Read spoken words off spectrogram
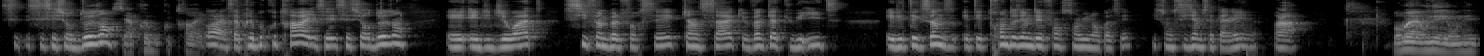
C'est c'est sur deux ans. c'est après beaucoup de travail. Ouais, ça a pris beaucoup de travail. C'est c'est sur deux ans. Et, et DJ Watt, 6 fumbles forcés, 15 sacs, 24 QB hits. Et les Texans étaient 32e défense sans lui l'an passé. Ils sont 6e cette année. Voilà. Bon, ouais, on est, on est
